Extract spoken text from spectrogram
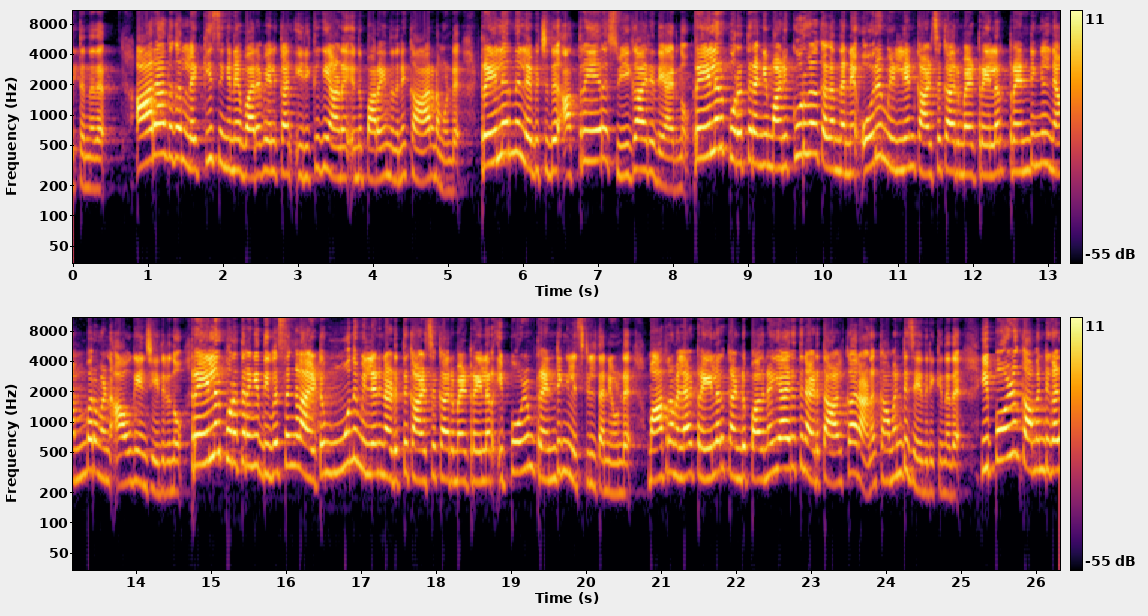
എത്തുന്നത്. ആരാധകർ ലക്കി സിംഗിനെ വരവേൽക്കാൻ ഇരിക്കുകയാണ് എന്ന് പറയുന്നതിന് കാരണമുണ്ട്. ട്രെയിലറിന് ലഭിച്ചത് അത്രയേറെ സ്വീകാര്യതയായിരുന്നു. ട്രെയിലർ പുറത്തിറങ്ങി മണിക്കൂറുകൾക്കകം തന്നെ ഒരു മില്യൺ കാഴ്ചക്കാരുമായ ട്രെയിലർ ട്രെൻഡിങ്ങിൽ നമ്പർ വൺ ആവുകയും ചെയ്തിരുന്നു. ട്രെയിലർ പുറത്തിറങ്ങി ദിവസങ്ങളായിട്ട് മൂന്ന് മില്യണിനടുത്ത് കാഴ്ചക്കാരുമായ ട്രെയിലർ ഇപ്പോഴും ട്രെൻഡിംഗ് ലിസ്റ്റിൽ തന്നെയുണ്ട്. മാത്രമല്ല ട്രെയിലർ കണ്ട് പതിനയ്യായിരത്തിനടുത്ത ആൾക്കാരാണ് കമന്റ് ചെയ്തിരിക്കുന്നത്. ഇപ്പോഴും കമന്റുകൾ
